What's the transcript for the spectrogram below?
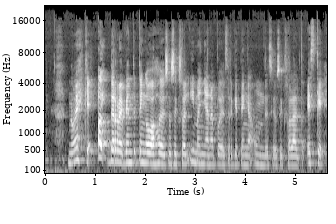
no es que hoy de repente tengo bajo deseo sexual y mañana puede ser que tenga un deseo sexual alto. Es que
